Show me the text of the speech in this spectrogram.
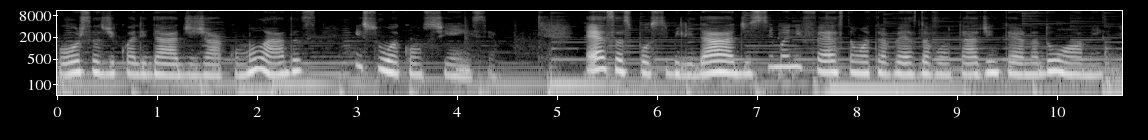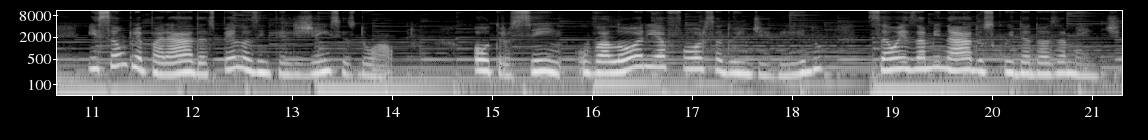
forças de qualidade já acumuladas e sua consciência. Essas possibilidades se manifestam através da vontade interna do homem e são preparadas pelas inteligências do alto. Outro sim, o valor e a força do indivíduo são examinados cuidadosamente.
